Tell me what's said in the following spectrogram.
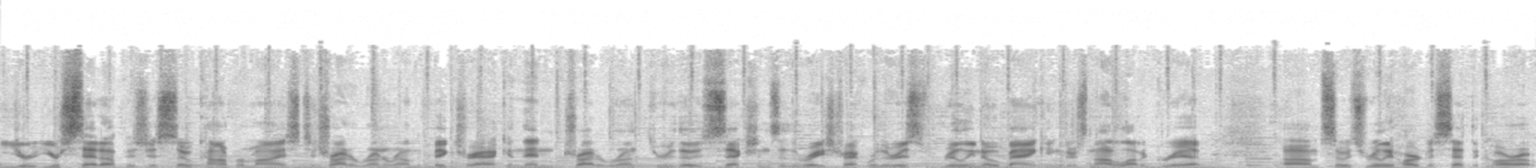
your, your setup is just so compromised to try to run around the big track and then try to run through those sections of the racetrack where there is really no banking, there's not a lot of grip. Um, so it's really hard to set the car up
